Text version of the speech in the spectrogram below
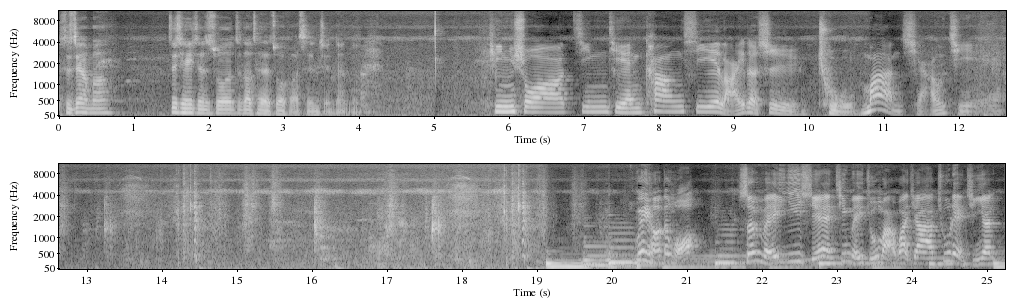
是这样吗？之前医生说这道菜的做法是很简单的。听说今天康熙来的是楚曼小姐。为何等我？身为一贤青梅竹马，外加初恋情人，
